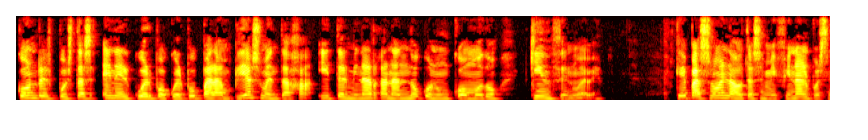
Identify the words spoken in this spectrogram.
con respuestas en el cuerpo a cuerpo para ampliar su ventaja y terminar ganando con un cómodo 15-9. ¿Qué pasó en la otra semifinal? Pues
